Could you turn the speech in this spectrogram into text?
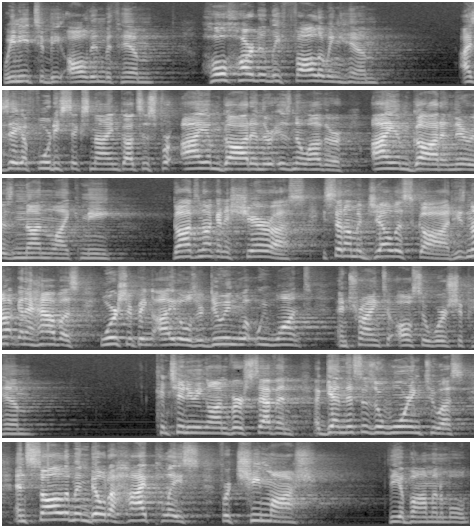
We need to be all in with him, wholeheartedly following him. Isaiah 46 9, God says, For I am God and there is no other. I am God and there is none like me. God's not going to share us. He said, I'm a jealous God. He's not going to have us worshiping idols or doing what we want and trying to also worship Him. Continuing on, verse 7, again, this is a warning to us. And Solomon built a high place for Chemosh, the abominable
